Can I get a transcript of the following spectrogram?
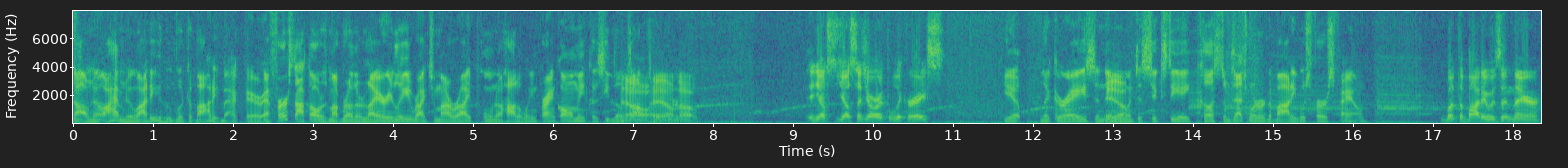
Oh no, I have no idea who put the body back there. At first, I thought it was my brother Larry Lee, right to my right, pulling a Halloween prank on me because he loves No, October. hell no. And y'all y'all said y'all were at the Liquor Ace. Yep, Liquor Ace, and then Yeah. we went to 68 Customs. That's where the body was first found. but the body was in there.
